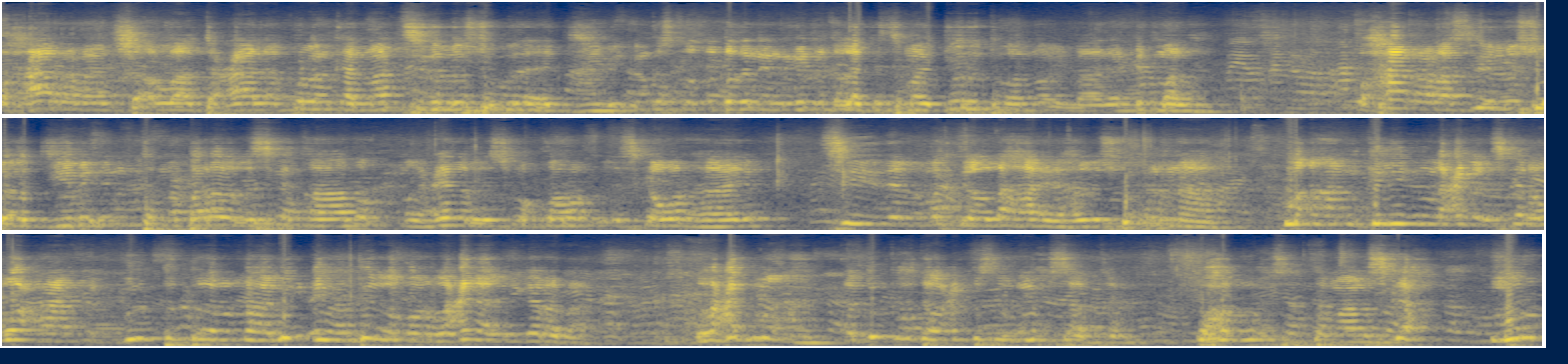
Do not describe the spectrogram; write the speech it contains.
waxaa rabaa insha allahu tacaala kulankan maanta sida loo soo wada ajiibay. Inkastoo dad badan naga mid laakiin samaajurid waa noo imaadeen dhib ma laha. Magacyada la iska qoro la iska warhaayo sida markii la dhahaayo ha la isku xirnaado ma ahan keliya in lacag la iska rabo waxaa gurta badan dhaha magacii haddii la qoro lacagaa la iga rabaa lacag ma ahan adduunka hadda lacag bas laguma xisaabtan waxaa lagu xisaabtamaa maskax murug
